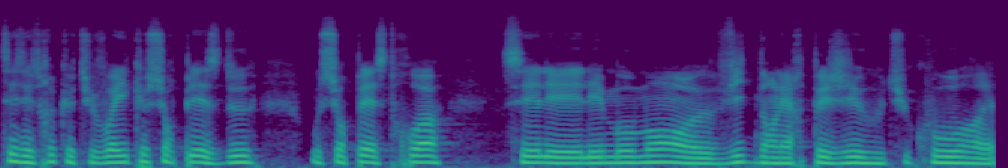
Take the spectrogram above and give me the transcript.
tu sais, des trucs que tu voyais que sur PS2 ou sur PS3. C'est les, les moments euh, vides dans les RPG où tu cours, et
